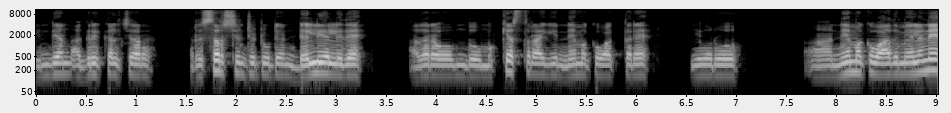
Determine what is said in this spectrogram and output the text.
Indian agriculture research institute in ಡೆಲ್ಲಿಯಲ್ಲಿದೆ ಅದರ ಒಂದು ಮುಖ್ಯಸ್ಥರಾಗಿ ನೇಮಕವಾಗ್ತಾರೆ. ಇವರು ನೇಮಕವಾದ ಮೇಲೇ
